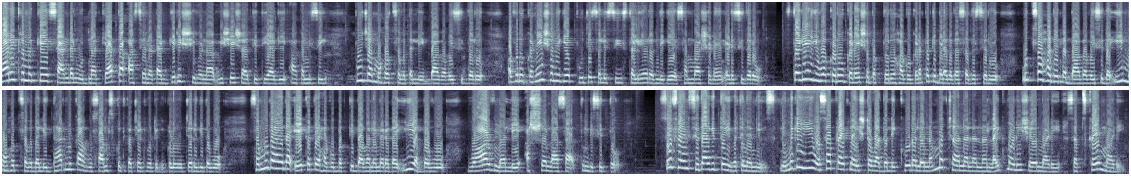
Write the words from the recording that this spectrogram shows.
ಕಾರ್ಯಕ್ರಮಕ್ಕೆ ಸ್ಯಾಂಡಲ್ವುಡ್ನ ಖ್ಯಾತ ಹಾಸ್ಯ ನಟ ಗಿರೀಶ್ ಶಿವಣ್ಣ ವಿಶೇಷ ಅತಿಥಿಯಾಗಿ ಆಗಮಿಸಿ ಪೂಜಾ ಮಹೋತ್ಸವದಲ್ಲಿ ಭಾಗವಹಿಸಿದ್ದರು. ಅವರು ಗಣೇಶನಿಗೆ ಪೂಜೆ ಸಲ್ಲಿಸಿ ಸ್ಥಳೀಯರೊಂದಿಗೆ ಸಂಭಾಷಣೆ ನಡೆಸಿದರು. ಸ್ಥಳೀಯ ಯುವಕರು, ಗಣೇಶ ಭಕ್ತರು ಹಾಗೂ ಗಣಪತಿ ಬಳಗದ ಸದಸ್ಯರು ಉತ್ಸಾಹದಿಂದ ಭಾಗವಹಿಸಿದ ಈ ಮಹೋತ್ಸವದಲ್ಲಿ ಧಾರ್ಮಿಕ ಹಾಗೂ ಸಾಂಸ್ಕೃತಿಕ ಚಟುವಟಿಕೆಗಳು ಜರುಗಿದವು. ಸಮುದಾಯದ ಏಕತೆ ಹಾಗೂ ಭಕ್ತಿ ಭಾವನೆ ಮೆರೆದ ಈ ಹಬ್ಬವು ವಾರ್ಡ್ನಲ್ಲಿ ಅಶ್ವಲ್ಲಾಸ ತುಂಬಿಸಿತ್ತು. ಸೊ ಫ್ರೆಂಡ್ಸ್ ಇದಾಗಿತ್ತು ಇವತ್ತಿನ ನ್ಯೂಸ್ ನಿಮಗೆ ಈ ಹೊಸ ಪ್ರಯತ್ನ ಇಷ್ಟವಾದಲ್ಲಿ ಕೂಡಲೇ ನಮ್ಮ ಚಾನೆಲ್ ಅನ್ನ ಲೈಕ್ ಮಾಡಿ ಶೇರ್ ಮಾಡಿ ಸಬ್ಸ್ಕ್ರೈಬ್ ಮಾಡಿ.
